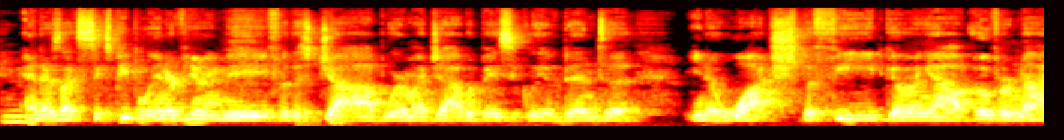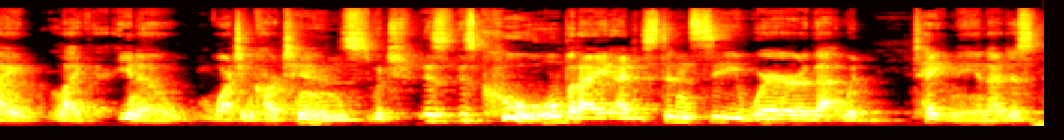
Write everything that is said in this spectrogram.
Mm-hmm. And there's like six people interviewing me for this job where my job would basically have been to, you know, watch the feed going out overnight, like, you know, watching cartoons, which is, is cool, but I, I just didn't see where that would take me. And I just,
